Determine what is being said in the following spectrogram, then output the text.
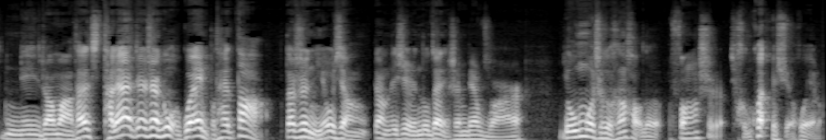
你知道吗？他谈恋爱这事儿跟我关系不太大，但是你又想让那些人都在你身边玩儿，幽默是个很好的方式，就很快就学会了。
